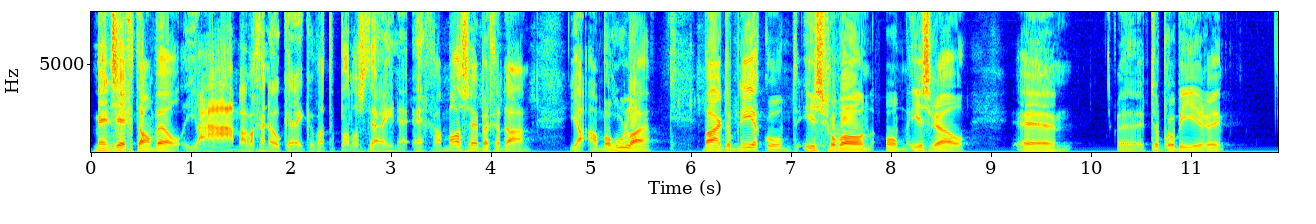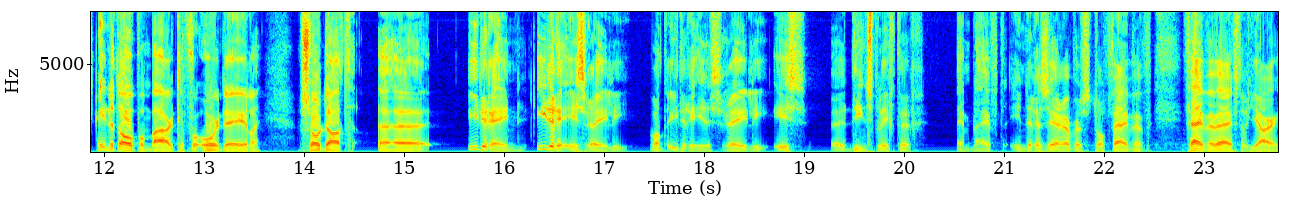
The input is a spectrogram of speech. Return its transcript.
Men zegt dan wel, ja, maar we gaan ook kijken wat de Palestijnen en Hamas hebben gedaan. Ja, Amahula. Waar het op neerkomt is gewoon om Israël uh, uh, te proberen in het openbaar te veroordelen. Zodat uh, iedereen, iedere Israëli, want iedere Israëli is dienstplichtig en blijft in de reserves tot 55 jaar.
